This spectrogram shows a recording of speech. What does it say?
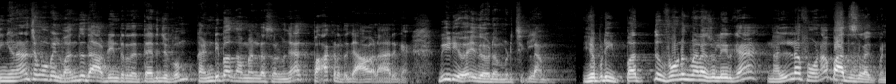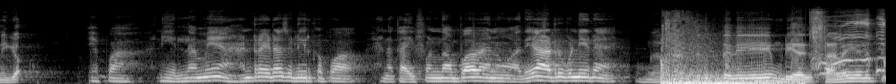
நீங்கள் நினச்ச மொபைல் வந்துதா அப்படின்றத தெரிஞ்சுப்போம். கண்டிப்பாக கமெண்ட்டில் சொல்லுங்கள் பார்க்குறதுக்கு ஆவலாக இருக்கேன். வீடியோவை இதோட முடிச்சுக்கலாம். எப்படி பத்து ஃபோனுக்கு மேலே சொல்லியிருக்கேன் நல்ல ஃபோனாக பார்த்து செலக்ட் பண்ணிக்கோ. எப்பா நீ எல்லாமே ஆண்ட்ராய்டாக சொல்லியிருக்கப்பா. எனக்கு ஐஃபோன் தான்ப்பா வேணும். அதே ஆர்டர் பண்ணிடுறேன். உங்களால் திருத்தவே முடியாது. தலையெழுத்து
